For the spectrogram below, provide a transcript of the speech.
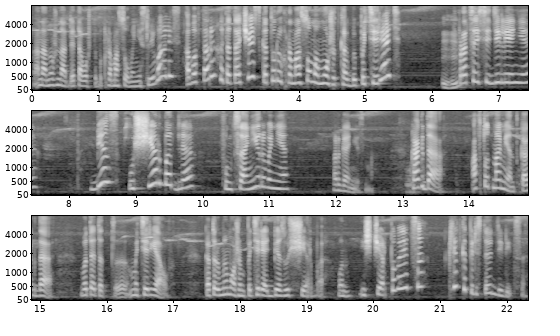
она нужна для того, чтобы хромосомы не сливались, а во-вторых, это та часть, которую хромосома может как бы потерять угу. в процессе деления без ущерба для функционирования организма. Когда? А в тот момент, когда вот этот э, материал, который мы можем потерять без ущерба, он исчерпывается, клетка перестает делиться.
